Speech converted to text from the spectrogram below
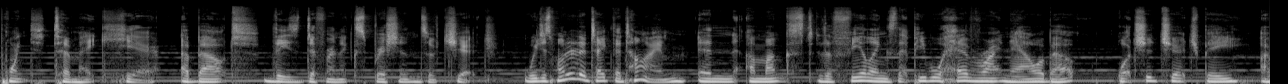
point to make here about these different expressions of church. We just wanted to take the time in amongst the feelings that people have right now about what should church be. I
